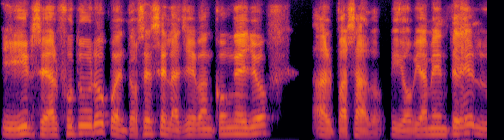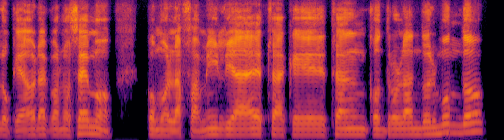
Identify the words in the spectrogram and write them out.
y irse al futuro, pues entonces se las llevan con ellos al pasado. Y obviamente lo que ahora conocemos como las familias estas que están controlando el mundo,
